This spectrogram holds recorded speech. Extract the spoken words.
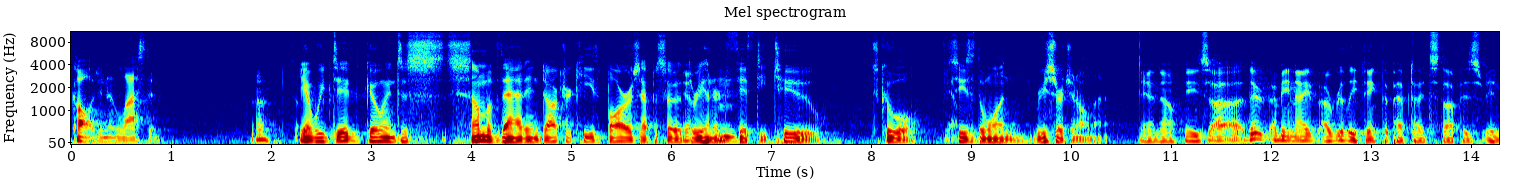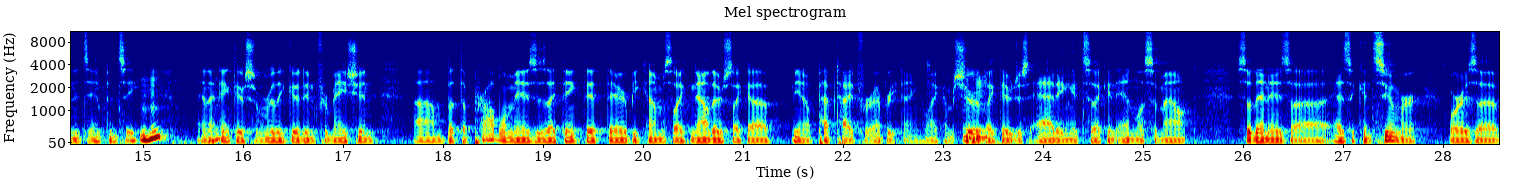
collagen and elastin Oh, Yeah, we did go into s- some of that in Dr. Keith Barr's episode Yep. 352. It's cool. Yeah. He's the one researching all that. yeah, no, he's uh, there. I mean, I, I really think the peptide stuff is in its infancy, mm-hmm. and I Mhm. think there's some really good information. Um, but the problem is, is I think that there becomes like now there's like a you know peptide for everything. Like I'm sure Mhm. like they're just adding. It's like an endless amount. So then, as uh, as a consumer or as a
